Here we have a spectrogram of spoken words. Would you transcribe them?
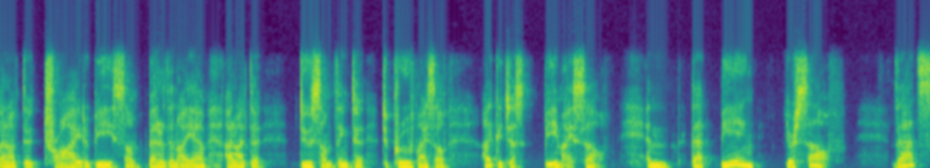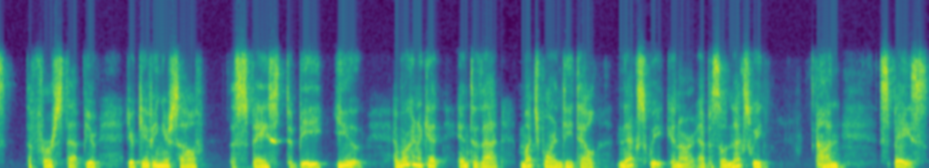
I don't have to try to be some better than I am. I don't have to do something to, to prove myself. I could just be myself. And that being yourself, that's the first step. You're you're giving yourself the space to be you. And we're going to get into that much more in detail next week in our episode next week on space,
